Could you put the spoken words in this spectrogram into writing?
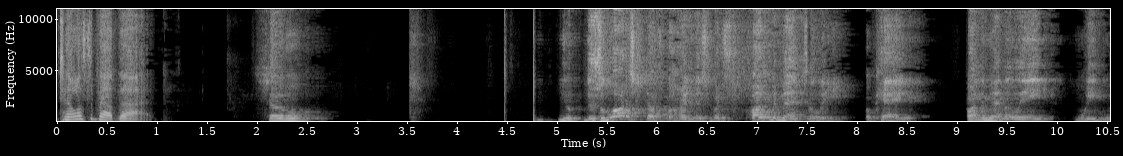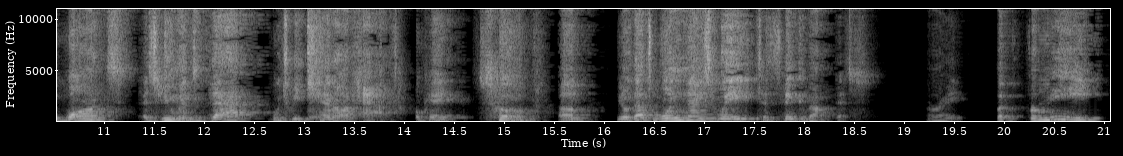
Tell us about that. So you know, there's a lot of stuff behind this, but fundamentally, okay, fundamentally, we want as humans that which we cannot have, okay? So, um, you know, that's one nice way to think about this, all right? But for me,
